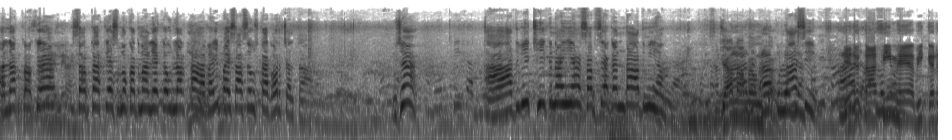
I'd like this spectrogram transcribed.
अलग करके सबका केस मुकदमा लेके वो लड़ता है भाई पैसा से उसका घर चलता है। बुझे? आदमी ठीक नहीं है सबसे गंदा आदमी है वो। क्या नाम है उनका? तासीम। ये जो तासीम है अभी कर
